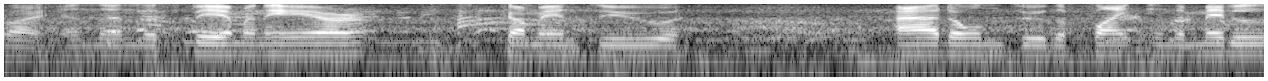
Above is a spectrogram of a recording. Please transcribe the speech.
Right, and then the spearmen here come in to add on to the fight in the middle.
